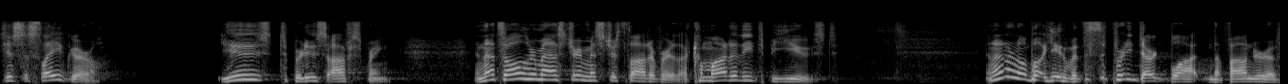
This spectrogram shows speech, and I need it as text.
just a slave girl, used to produce offspring. And that's all her master and mistress thought of her, a commodity to be used. And I don't know about you, but this is a pretty dark blot in the founder of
